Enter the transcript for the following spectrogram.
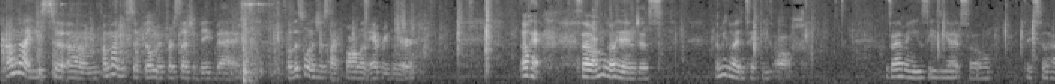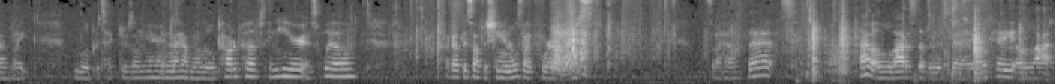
I'm not used to um I'm not used to filming for such a big bag. So this one is just like falling everywhere. Okay, so I'm gonna go ahead and just let me go ahead and take these off because I haven't used these yet so they still have like little protectors on there. And then I have my little powder puffs in here as well. I got this off of Shein. It was like four dollars. So I have that. I have a lot of stuff in this bag okay? A lot.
